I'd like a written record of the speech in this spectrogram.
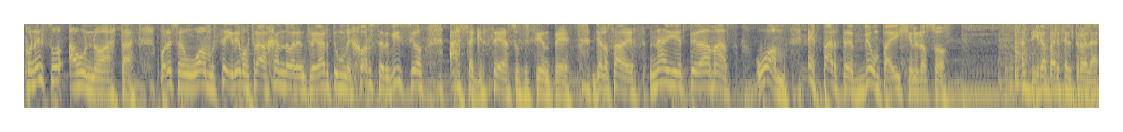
Con eso aún no basta. Por eso en WOM seguiremos trabajando para entregarte un mejor servicio hasta que sea suficiente. Ya lo sabes, nadie te da más. WOM es parte de un país generoso. Al tiro aparece el trola.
